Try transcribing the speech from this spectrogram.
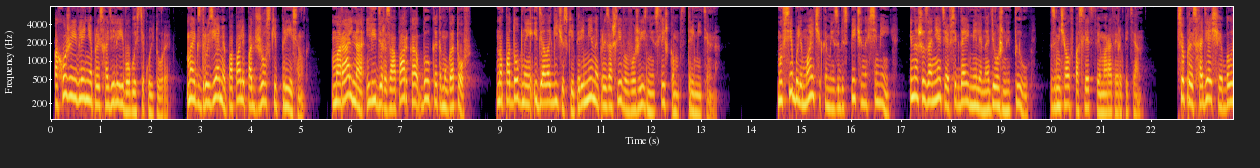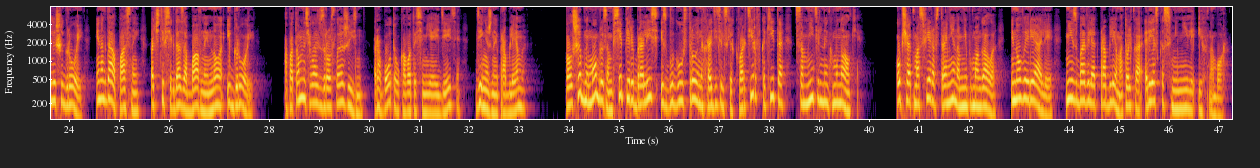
Похожие явления происходили и в области культуры. Майк с друзьями попали под жесткий прессинг. Морально лидер зоопарка был к этому готов, но подобные идеологические перемены произошли в его жизни слишком стремительно. Мы все были мальчиками из обеспеченных семей, и наши занятия всегда имели надежный тыл, замечал впоследствии Марат Айропетян. Все происходящее было лишь игрой, иногда опасной, почти всегда забавной, но игрой. А потом началась взрослая жизнь, работа, у кого-то семья и дети, денежные проблемы. Волшебным образом все перебрались из благоустроенных родительских квартир в какие-то сомнительные коммуналки. Общая атмосфера в стране нам не помогала, и новые реалии не избавили от проблем, а только резко сменили их набор.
